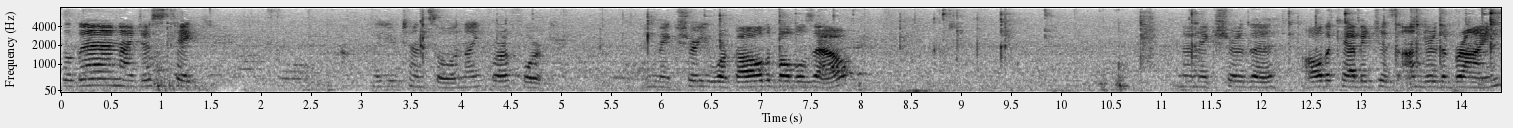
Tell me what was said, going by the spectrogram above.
So then I just take utensil, a knife or a fork, and make sure you work all the bubbles out. And I make sure the all the cabbage is under the brine.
